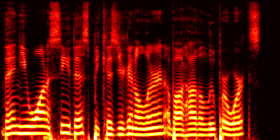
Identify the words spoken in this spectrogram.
Then you want to see this because you're going to learn about how the looper works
